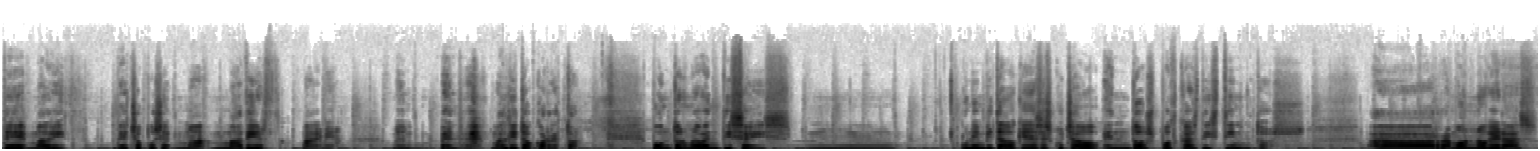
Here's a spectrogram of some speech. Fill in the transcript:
de Madrid. De hecho puse Madrid, madre mía, maldito corrector. Punto número 26. Mm, un invitado que hayas escuchado en dos podcasts distintos. A Ramón Nogueras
